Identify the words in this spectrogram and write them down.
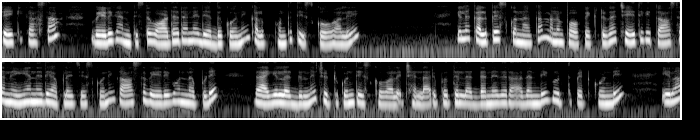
చేయికి కాస్త వేడిగా అనిపిస్తే వాటర్ అనేది అద్దుకొని కలుపుకుంటూ తీసుకోవాలి. ఇలా కలిపేసుకున్నాక మనం పర్ఫెక్ట్గా చేతికి కాస్త నెయ్యి అనేది అప్లై చేసుకొని కాస్త వేడిగా ఉన్నప్పుడే రాగి లడ్డుని చుట్టుకొని తీసుకోవాలి. చల్లారిపోతే లడ్డు అనేది రాదండి గుర్తుపెట్టుకోండి. ఇలా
